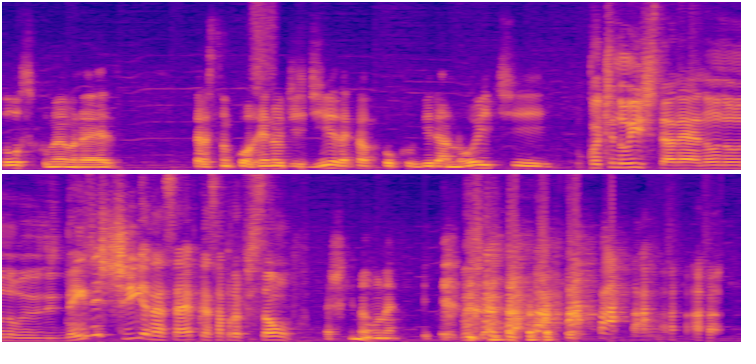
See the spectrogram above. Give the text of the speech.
tosco mesmo, né? Os caras estão correndo de dia, daqui a pouco vira noite. O continuista, né? Não, não- não- nem existia nessa época essa profissão. Acho que não, né?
